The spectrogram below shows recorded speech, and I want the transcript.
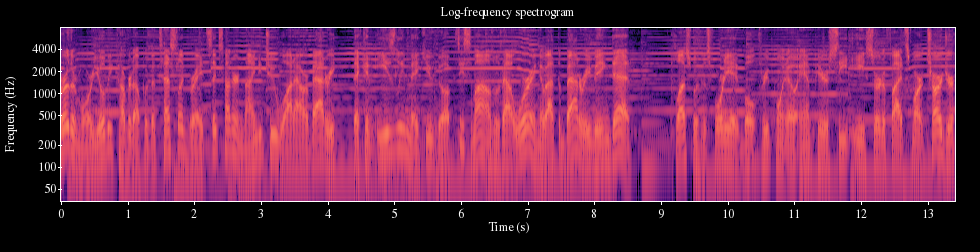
Furthermore, you'll be covered up with a Tesla grade 692 watt hour battery that can easily make you go up 60 miles without worrying about the battery being dead. Plus, with its 48 volt 3.0 ampere CE certified smart charger,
